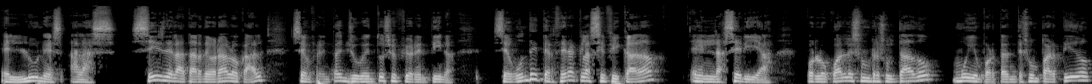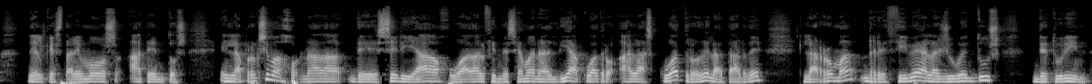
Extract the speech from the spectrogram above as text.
el lunes a las 6 de la tarde hora local se enfrentan Juventus y Fiorentina, segunda y tercera clasificada en la Serie A, por lo cual es un resultado muy importante, es un partido del que estaremos atentos. En la próxima jornada de Serie A, jugada al fin de semana, el día 4 a las 4 de la tarde, la Roma recibe a la Juventus de Turín.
